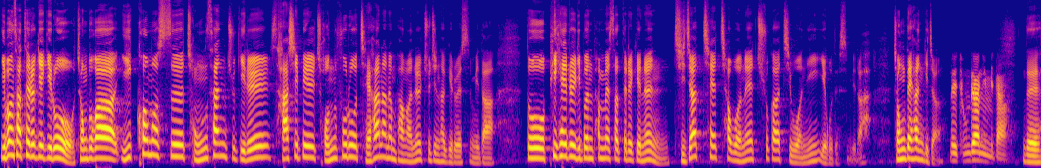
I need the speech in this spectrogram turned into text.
이번 사태를 계기로 정부가 이커머스 정산 주기를 40일 전후로 제한하는 방안을 추진하기로 했습니다. 또 피해를 입은 판매사들에게는 지자체 차원의 추가 지원이 예고됐습니다. 정대한 기자. 네, 정대한입니다. 네,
